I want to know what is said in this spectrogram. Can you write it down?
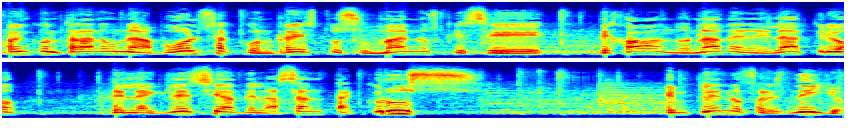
Fue encontrada una bolsa con restos humanos que se dejó abandonada en el atrio de la iglesia de la Santa Cruz, en pleno Fresnillo.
